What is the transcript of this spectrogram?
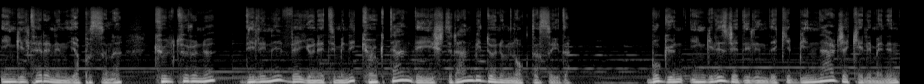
İngiltere'nin yapısını, kültürünü, dilini ve yönetimini kökten değiştiren bir dönüm noktasıydı. Bugün İngilizce dilindeki binlerce kelimenin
